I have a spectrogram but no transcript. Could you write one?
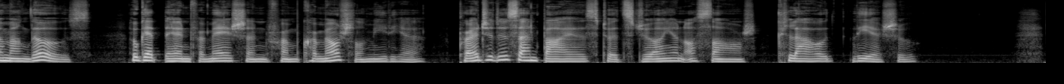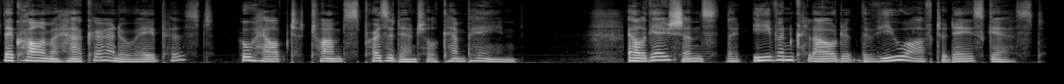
among those who get their information from commercial media, prejudice and bias towards Julian Assange cloud the issue. They call him a hacker and a rapist who helped Trump's presidential campaign. Allegations that even clouded the view of today's guest,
